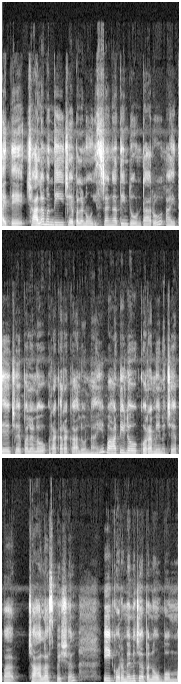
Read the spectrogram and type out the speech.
అయితే చాలామంది చేపలను ఇష్టంగా తింటూ ఉంటారు. అయితే చేపలలో రకరకాలు ఉన్నాయి. వాటిలో కొరమీను చేప చాలా స్పెషల్. ఈ కొరమీను చేపను బొమ్మ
